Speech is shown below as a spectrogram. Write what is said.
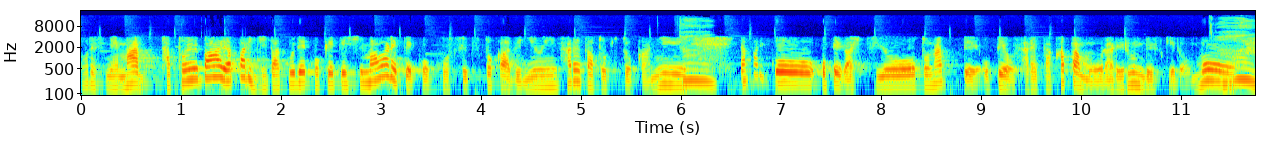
そうですね、まあ、例えばやっぱり自宅でこけてしまわれてこう骨折とかで入院された時とかに、はい、やっぱりこうオペが必要となってオペをされた方もおられるんですけども、はい、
